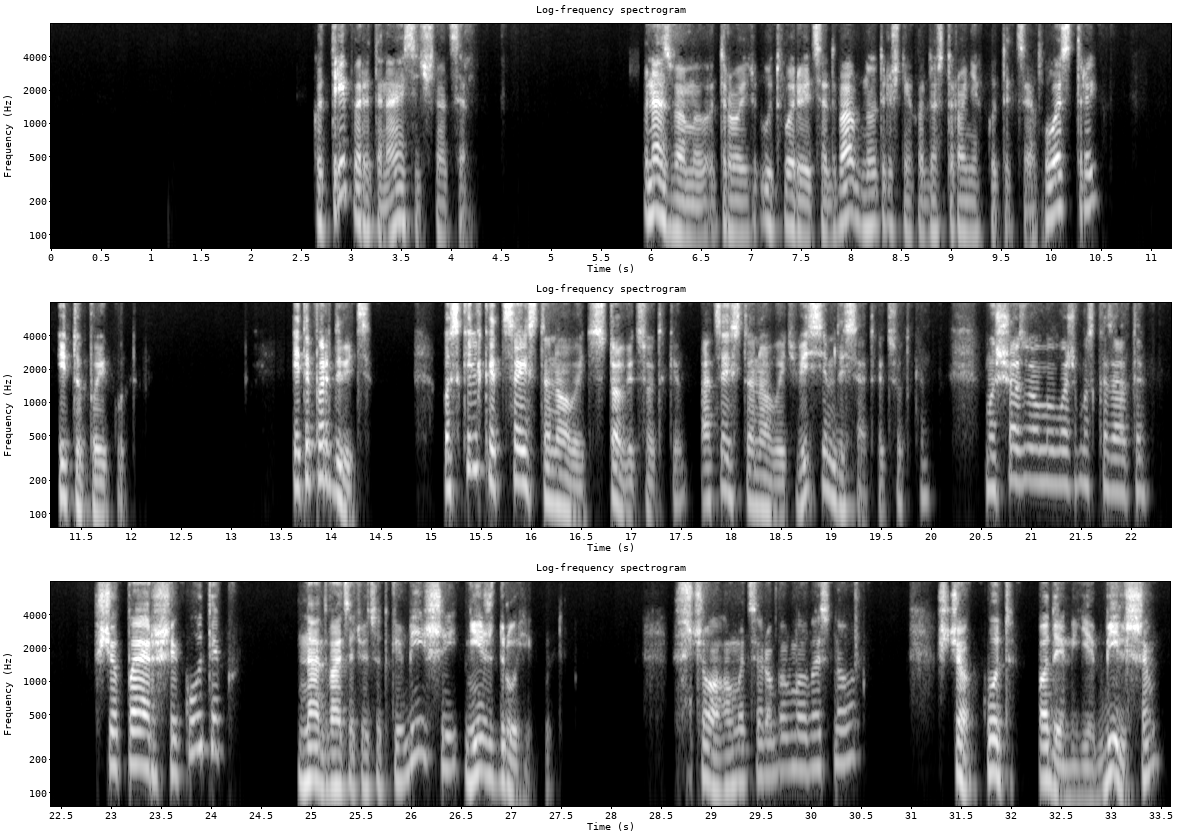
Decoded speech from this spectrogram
котрі перетинає січна циркля. У нас з вами утворюється два внутрішніх односторонніх кути. Це гострий і тупий кут. І тепер дивіться. Оскільки цей становить 100%, а цей становить 80%, ми що з вами можемо сказати? Що перший кутик на 20% більший, ніж другий кутик. З чого ми це робимо висновок? Що кут 1 є більшим,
